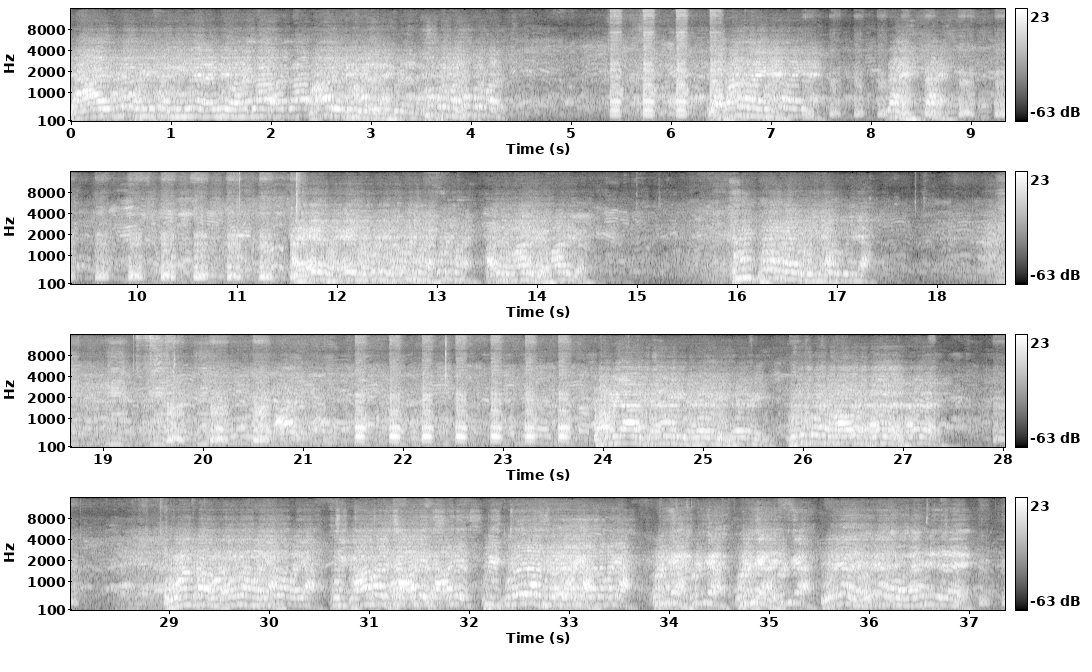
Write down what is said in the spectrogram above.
யாருமே படிப்பாங்க நன்றி வணக்கம். நான் பணம் வாங்கினேன் தானே தானே தமிழ்நாடு கல்வி பேரவை புதுக்கோட்டை மாவட்ட தலைவர் மூன்றாம் கௌரவமரியா ஸ்ரீ காமாட்சி ஆலய ஸ்ரீ துரைராஜ் மரியா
